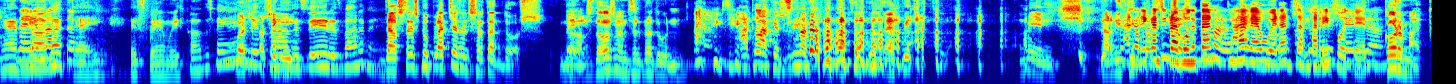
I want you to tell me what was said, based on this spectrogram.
Emma day is when we call the spirit, Pues, o sigui, spirit. Dels tres doblatges he encertat dos. Bé, dels dos n'han encertat un. Ah, clar, que és una puta, és veritat. Realment. Harry Enric, ens pregunten a quina veu eres de El Harry 2016. Potter. Cormac.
